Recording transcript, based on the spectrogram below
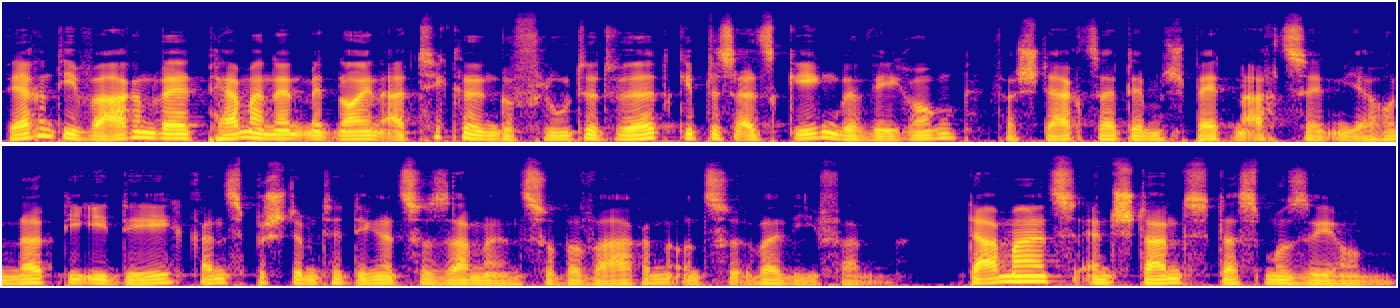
Während die Warenwelt permanent mit neuen Artikeln geflutet wird, gibt es als Gegenbewegung, verstärkt seit dem späten 18. Jahrhundert, die Idee, ganz bestimmte Dinge zu sammeln, zu bewahren und zu überliefern. Damals entstand das Museum.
